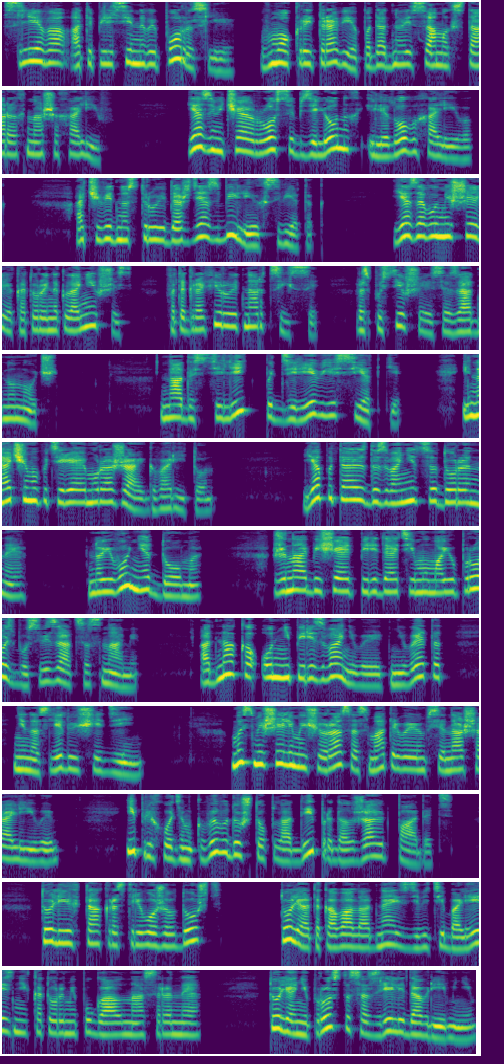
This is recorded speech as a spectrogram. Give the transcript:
Слева от апельсиновой поросли, в мокрой траве под одной из самых старых наших олив, я замечаю россыпь зеленых и лиловых оливок. Очевидно, струи дождя сбили их с веток. Я зову Мишеля, который, наклонившись, фотографирует нарциссы, распустившиеся за одну ночь. «Надо стелить под деревья сетки, иначе мы потеряем урожай», — говорит он. Я пытаюсь дозвониться до Рене, но его нет дома. Жена обещает передать ему мою просьбу связаться с нами. Однако он не перезванивает ни в этот, ни на следующий день. Мы с Мишелем еще раз осматриваем все наши оливы и приходим к выводу, что плоды продолжают падать. То ли их так растревожил дождь, то ли атаковала одна из девяти болезней, которыми пугал нас Рене, то ли они просто созрели до времени.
